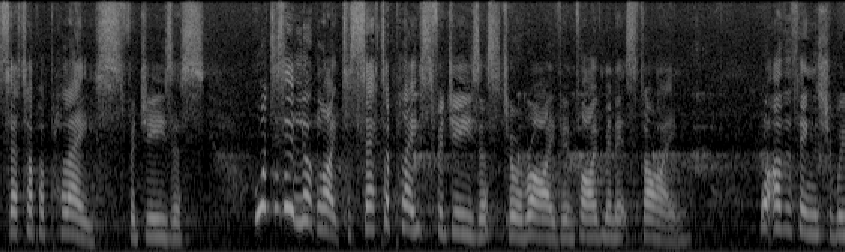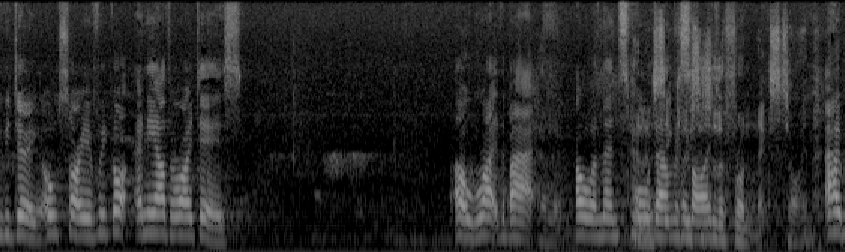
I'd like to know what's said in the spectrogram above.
set up a place for Jesus. What does it look like to set a place for Jesus to arrive in five minutes' time? What other things should we be doing? Oh, sorry, have we got any other ideas? Oh, right at the back. Oh, and then some more Helen, down sit the closer side. to the front next time. Um,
